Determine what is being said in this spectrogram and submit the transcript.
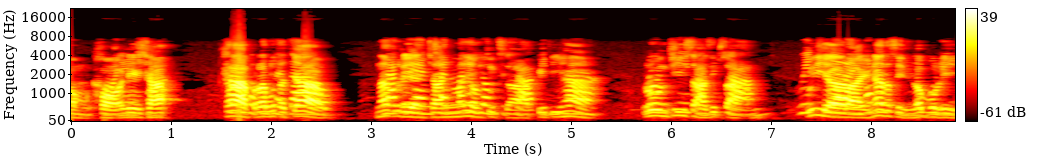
อมขอเดชะ ข้าพระพุทธเจ้า นักเรียนชั้นมัธยมศึกษาปีที่ 5 รุ่นที่ 33 วิทยาลัยนาฏศิลป์ลบบุรี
